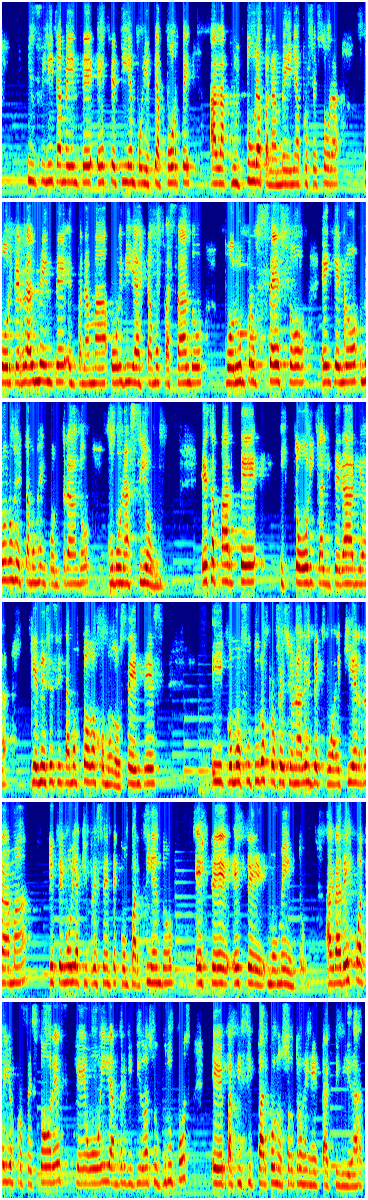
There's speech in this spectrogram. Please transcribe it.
infinitamente este tiempo y este aporte a la cultura panameña, profesora, porque realmente en Panamá hoy día estamos pasando por un proceso en que no, no nos estamos encontrando como nación. Esa parte histórica, literaria, que necesitamos todos como docentes y como futuros profesionales de cualquier rama que estén hoy aquí presentes compartiendo este, este momento. Agradezco a aquellos profesores que hoy han permitido a sus grupos eh, participar con nosotros en esta actividad.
